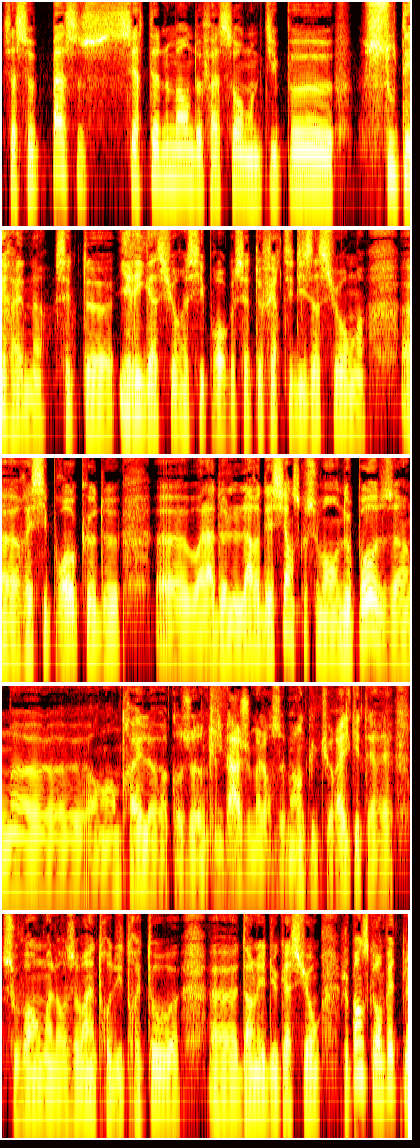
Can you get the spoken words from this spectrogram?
ça se passe certainement de façon un petit peu souterraine, cette irrigation réciproque, cette fertilisation réciproque de voilà de l'art des sciences que souvent on oppose hein, entre elles à cause d'un clivage malheureusement culturel qui était souvent malheureusement introduit très tôt dans l'éducation. Je pense qu'en fait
